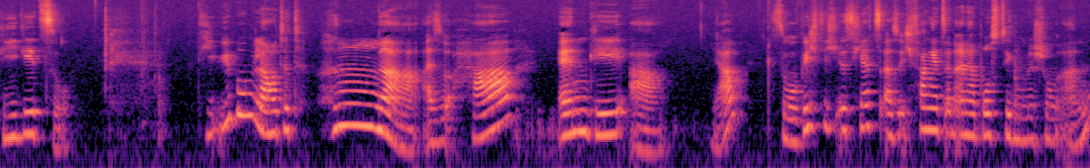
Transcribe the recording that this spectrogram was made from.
die geht so. Die Übung lautet HNGA, also H-N-G-A. Ja, so wichtig ist jetzt, also ich fange jetzt in einer brustigen Mischung an.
